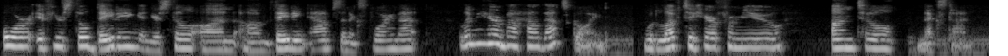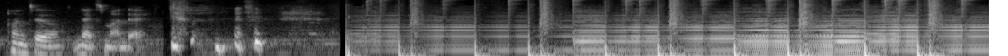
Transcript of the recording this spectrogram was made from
Or if you're still dating and you're still on um, dating apps and exploring that, let me hear about how that's going. Would love to hear from you. Until next time. Until next Monday. Thank you.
